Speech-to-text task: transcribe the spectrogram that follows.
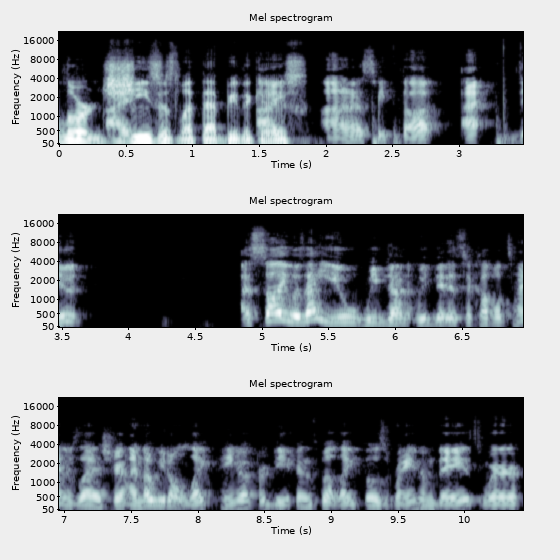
Lord I- Jesus, let that be the I case. honestly thought, I dude, uh, Sully, was that you? We've done we did this a couple times last year. I know we don't like paying up for defense, but like those random days where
